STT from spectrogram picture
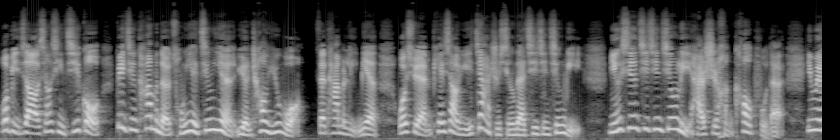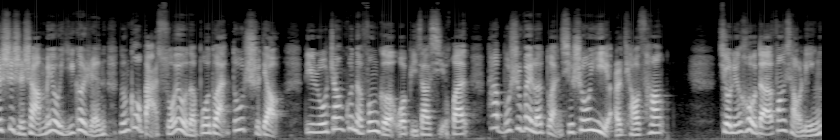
我比较相信机构，毕竟他们的从业经验远超于我，在他们里面，我选偏向于价值型的基金经理。明星基金经理还是很靠谱的，因为事实上没有一个人能够把所有的波段都吃掉。比如张坤的风格，我比较喜欢，他不是为了短期收益而调仓。九零后的方小玲，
